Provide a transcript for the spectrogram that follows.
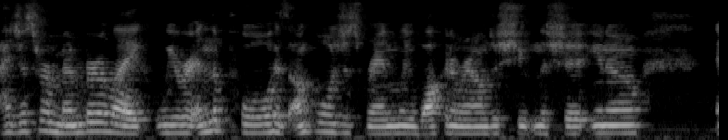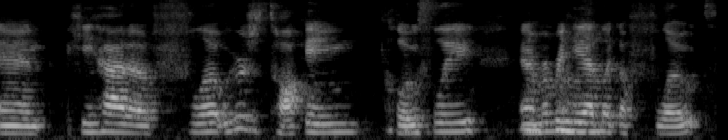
I just remember like we were in the pool. His uncle was just randomly walking around, just shooting the shit, you know. And he had a float. We were just talking closely, and I remember he had Mhm. like a float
